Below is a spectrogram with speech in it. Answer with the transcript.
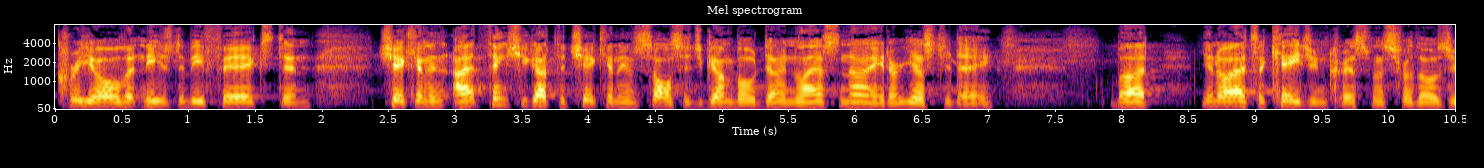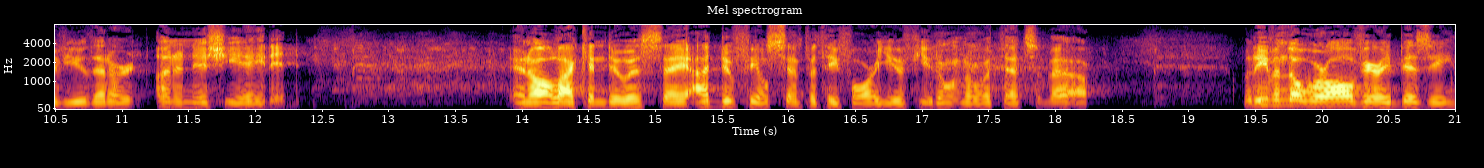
Creole that needs to be fixed, and chicken. And I think she got the chicken and sausage gumbo done last night or yesterday. But you know, that's a Cajun Christmas for those of you that are uninitiated. And all I can do is say, I do feel sympathy for you if you don't know what that's about. But even though we're all very busy,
